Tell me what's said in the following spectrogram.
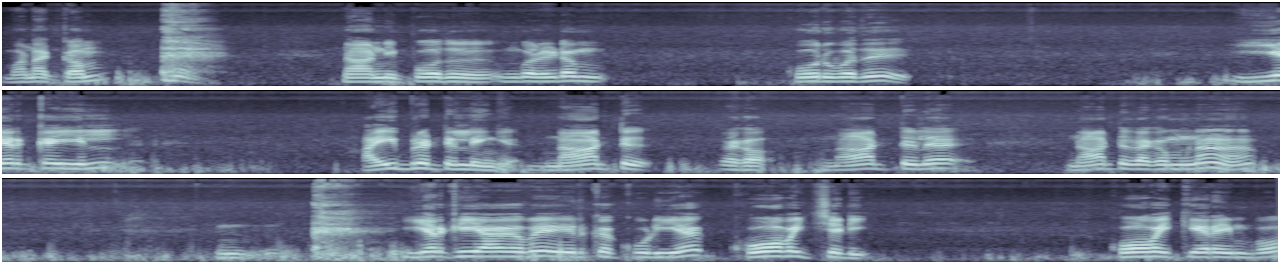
வணக்கம். நான் இப்போது உங்களிடம் கூறுவது இயற்கையில் ஹைப்ரிட் இல்லைங்க. நாட்டு ரகம் நாட்டில் நாட்டு ரகம்னா இயற்கையாகவே இருக்கக்கூடிய கோவை செடி கோவை கீரைம்போ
